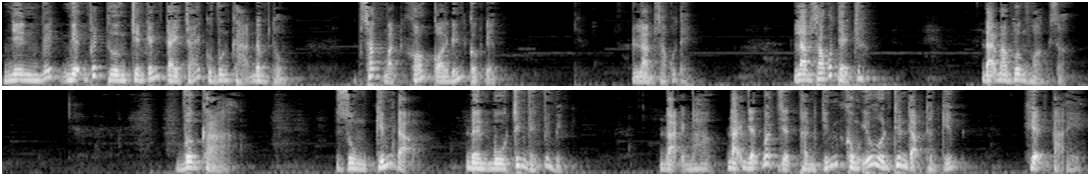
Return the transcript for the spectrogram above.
Nhìn vết, miệng vết thương trên cánh tay trái của Vương Khả đâm thùng Sắc mặt khó coi đến cực điểm. Làm sao có thể? Làm sao có thể chứ? Đại Ma Vương hoảng sợ. Vương Khả Dùng kiếm đạo Đền bù trinh lệch với mình. Đại ma Đại Nhật bất diệt thần kiếm không yếu hơn thiên đạo thần kiếm. Hiện tại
